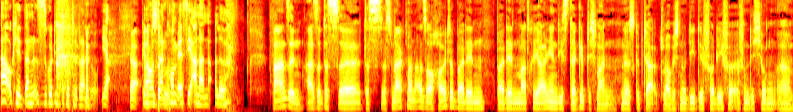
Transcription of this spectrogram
Ah, okay, dann ist es sogar die dritte dann so. Ja, ja genau. Absolut. Und dann kommen erst die anderen alle. Wahnsinn. Also das, äh, das, das merkt man also auch heute bei den bei den Materialien, die es da gibt. Ich meine, ne, es gibt ja, glaube ich, nur die DVD-Veröffentlichung. Äh,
